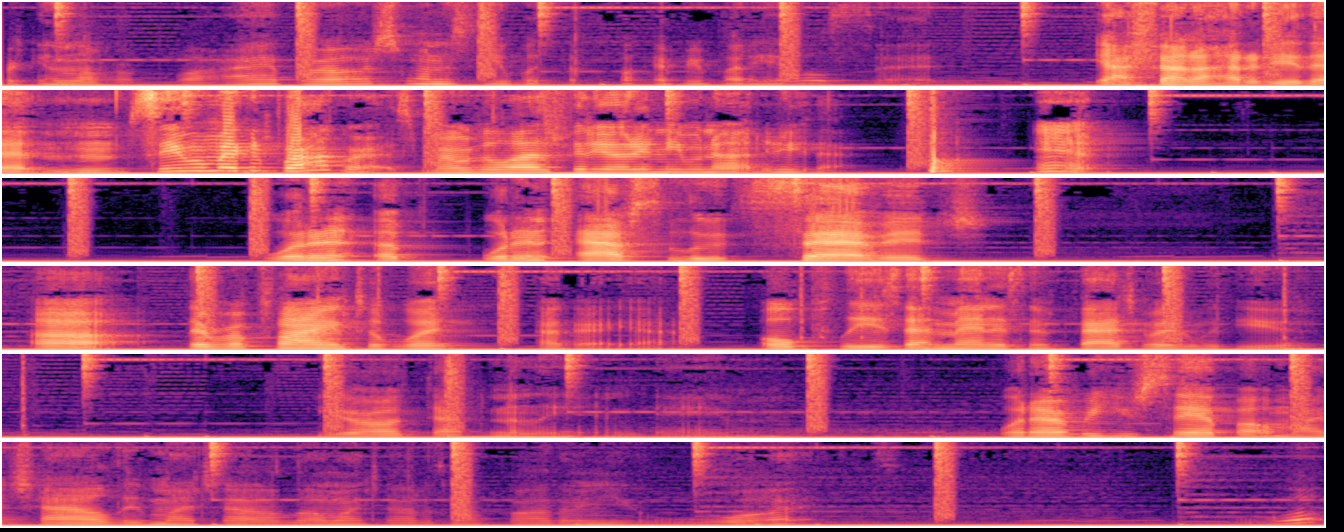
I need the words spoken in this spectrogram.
freaking reply, bro. I just want to see what the fuck everybody else said. Yeah, I found out how to do that. Mm-hmm. See, we're making progress. Remember the last video? I didn't even know how to do that. Yeah. What an uh, what an absolute savage. Uh, they're replying to what? Okay, yeah. Oh please, that man is infatuated with you. You're all definitely in game. Whatever you say about my child, leave my child alone. My child is not bothering you. What? What?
